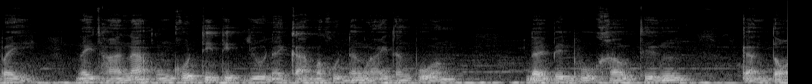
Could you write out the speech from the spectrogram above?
ไปในฐานะของคนที่ติดอยู่ในกามคุณทั้งหลายทั้งปวง ได้เป็นผู้เข้าถึงการต่อ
